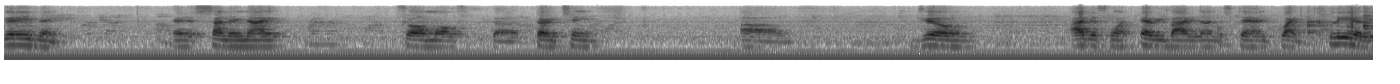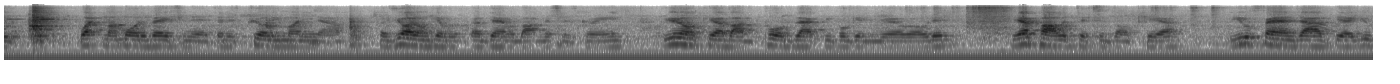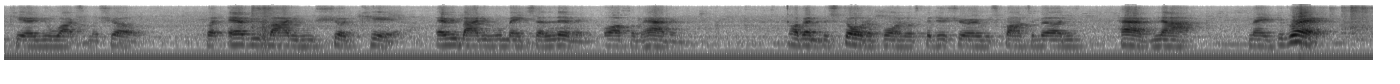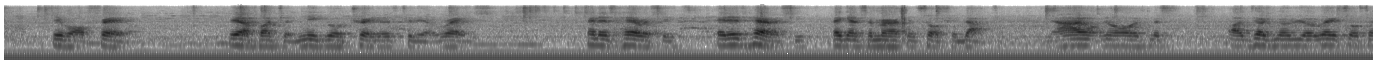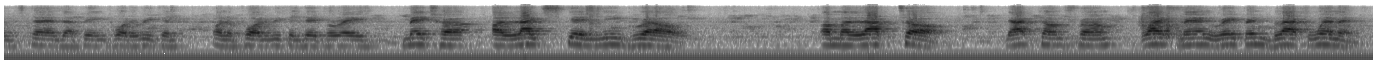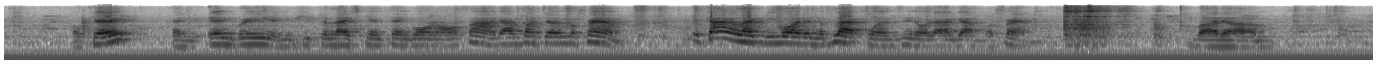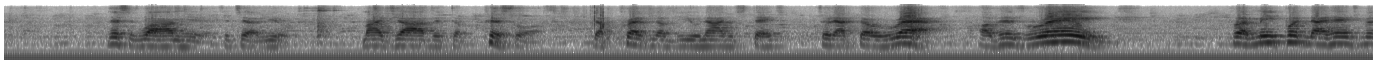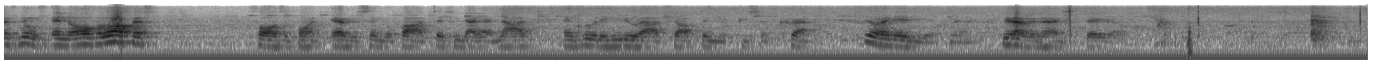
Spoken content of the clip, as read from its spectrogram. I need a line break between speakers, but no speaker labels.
Good evening. And It is Sunday night. It's almost uh, the 13th of June. I just want everybody to understand quite clearly what my motivation is. It is purely money now. Because y'all don't give a damn about Mrs. Green. You don't care about poor black people getting railroaded. Your politicians don't care. You fans out there, you care, you watch my show but everybody who should care, everybody who makes a living off of having or been bestowed upon those fiduciary responsibilities have not made the grade. They've all failed. They're a bunch of Negro traitors to their race. And it's heresy. It is heresy against American social doctrine. Now, I don't know if Ms. Uh, Judge Maria Reyes understands that being Puerto Rican on the Puerto Rican Day Parade makes her a light-skinned Negro, a mulatto. That comes from white men raping black women. Okay? And you inbreed and you keep the light-skinned thing going on fine. Got a bunch of them in my family. They kind of like me more than the black ones, you know, that I got in my family. But um, this is why I'm here, to tell you. My job is to piss off the President of the United States so that the wrath of his rage for me putting that henchman's noose in the Oval Office falls upon every single politician that had knowledge, including you, Al Sharpton, you piece of crap. You're an idiot, man. You have a nice day, though.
